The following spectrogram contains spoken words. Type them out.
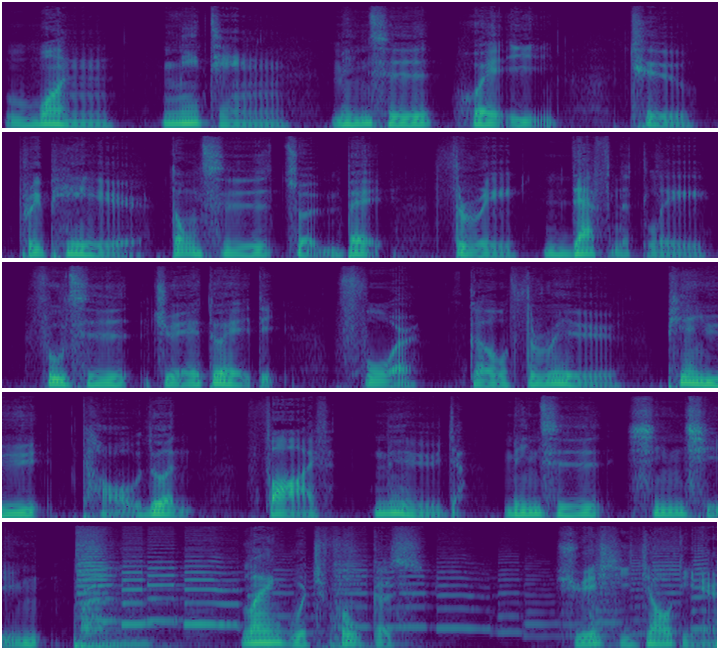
One meeting, 名词会议， two prepare, 动词准备， three definitely, 副词绝对的， four go through, 片语讨论， five mood. 名词心情。 Language focus 学习焦点。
